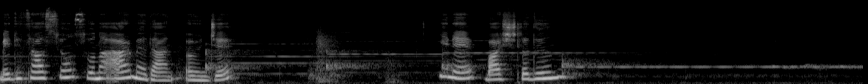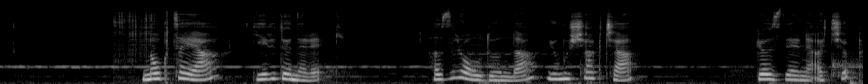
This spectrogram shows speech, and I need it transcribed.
Meditasyon sona ermeden önce yine başladığın noktaya geri dönerek hazır olduğunda yumuşakça gözlerini açıp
